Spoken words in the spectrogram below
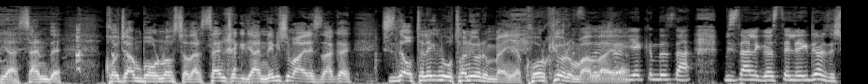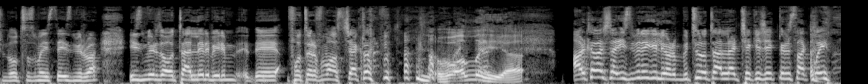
Ya sen de kocam bornoz çalar. Sen çek. Ya ne biçim ailesin arkadaş. Siz de otele gitmeye utanıyorum ben ya. Korkuyorum vallahi ya. Yakında sen biz seninle gösterilere gidiyoruz ya şimdi 30 Mayıs'ta İzmir var. İzmir'de otelleri benim e, fotoğrafımı asacaklar. Vallahi ya. Arkadaşlar İzmir'e geliyorum. Bütün oteller çekecekleri saklayın.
